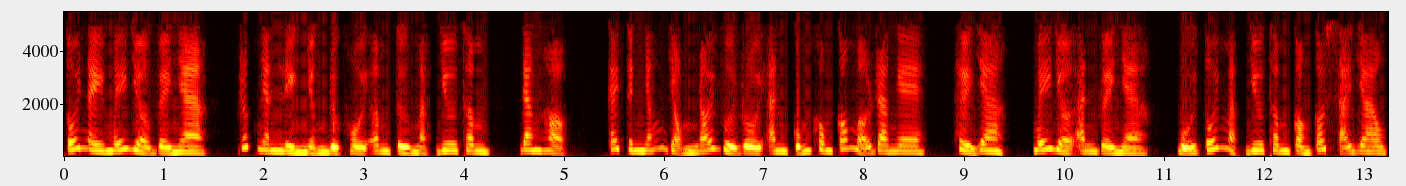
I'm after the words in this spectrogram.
tối nay mấy giờ về nhà, rất nhanh liền nhận được hồi âm từ mặt dư thâm, đang họp, cái tin nhắn giọng nói vừa rồi anh cũng không có mở ra nghe, hề gia, mấy giờ anh về nhà, buổi tối mặt dư thâm còn có xã giao,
